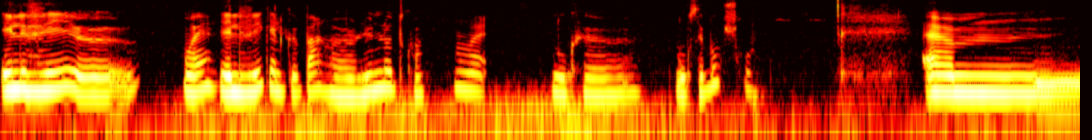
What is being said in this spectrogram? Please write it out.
élevé, ouais, élevé quelque part l'une l'autre quoi. Ouais. Donc donc c'est beau, je trouve. Euh,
